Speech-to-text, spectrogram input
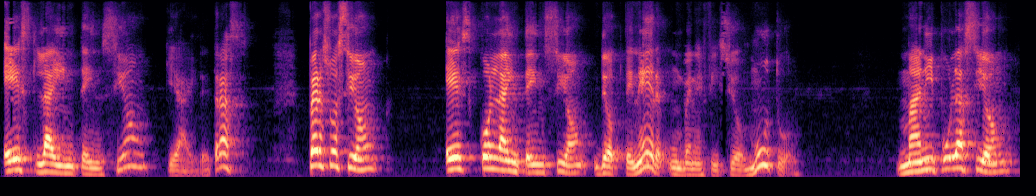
es la intención que hay detrás. Persuasión es con la intención de obtener un beneficio mutuo. Manipulación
